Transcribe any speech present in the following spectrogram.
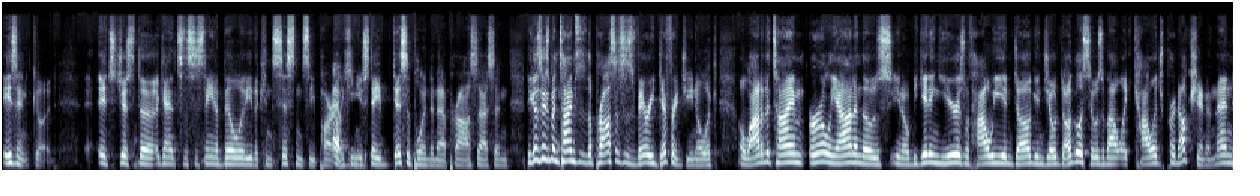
isn't good it's just the again it's the sustainability the consistency part. Like can you stay disciplined in that process? And because there's been times that the process is very different you know like a lot of the time early on in those you know beginning years with howie and doug and joe douglas it was about like college production. And then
